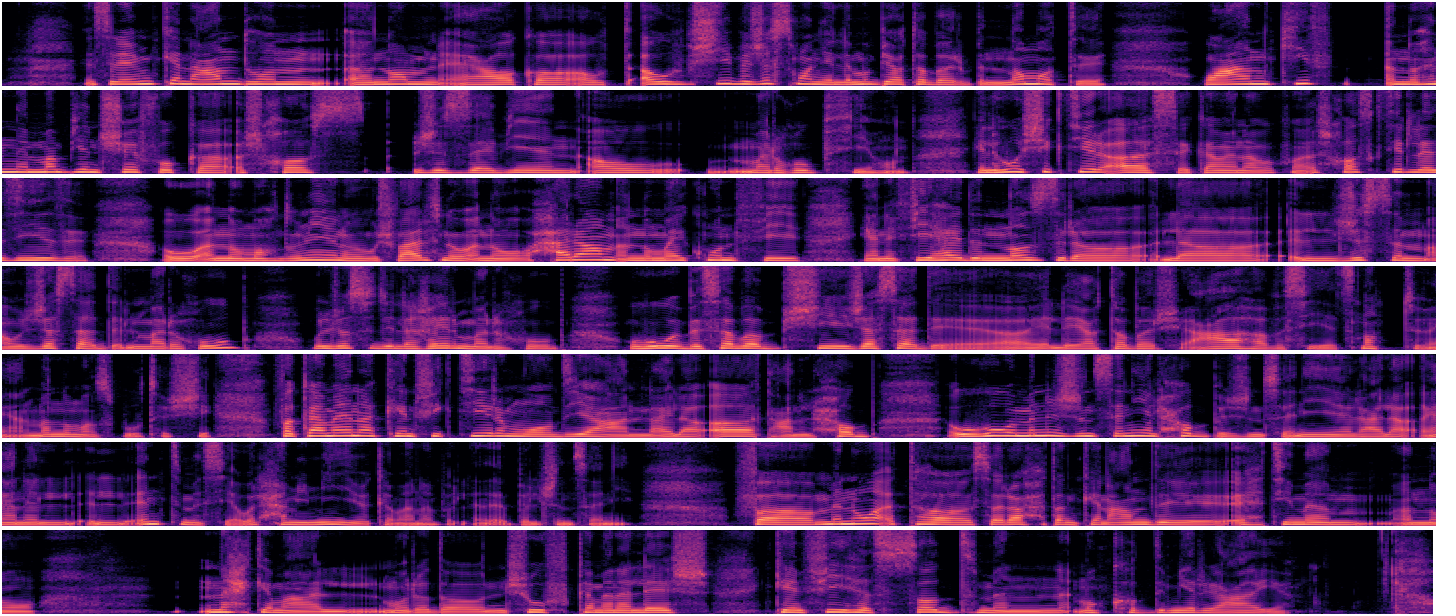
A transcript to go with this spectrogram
يمكن عندهم نوع من إعاقة أو أو شيء بجسمهم اللي ما بيعتبر بالنمطي وعن كيف إنه هن ما بينشافوا كأشخاص جذابين أو مرغوب فيهم. اللي هو شيء كتير قاسي كمان أشخاص كتير لذيذة. وإنه مهضومين ومش بعرف إنه حرام إنه ما يكون في يعني في هيدي النظرة للجسم أو الجسد المرغوب والجسد اللي غير مرغوب. وهو بسبب شيء جسدي آه، اللي يعتبر عاهة بس هي يعني منه مزبوط هالشيء فكمان كان في كتير مواضيع عن العلاقات عن الحب. وهو من الجنسانية الحب الجنسانية العلاقه يعني الانتمسي أو الحميمية كمان بالجنسانية. فمن وقتها صراحة كان عندي اهتمام أنه نحكي مع المرضى ونشوف كمان ليش كان فيه الصد من مقدمي الرعاية.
